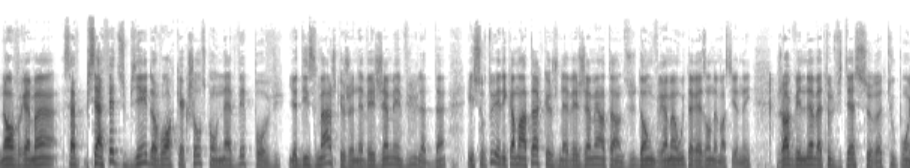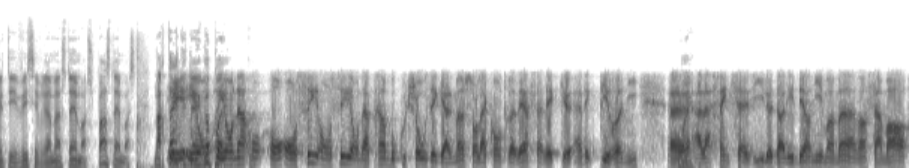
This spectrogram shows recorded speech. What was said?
Non, vraiment, ça, ça fait du bien de voir quelque chose qu'on n'avait pas vu. Il y a des images que je n'avais jamais vues là-dedans. Et surtout, il y a des commentaires que je n'avais jamais entendus. Donc, vraiment, oui, tu as raison de mentionner. Jacques Villeneuve à toute vitesse sur euh, tout.tv, c'est vraiment, c'est un must. Je pense que c'est un must. Martin, et, un on, gars on, a, on, on, sait, on sait, on apprend beaucoup de choses également sur la controverse avec, euh, avec Pironi. Euh, à la fin de sa vie, là, dans les derniers moments avant sa mort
